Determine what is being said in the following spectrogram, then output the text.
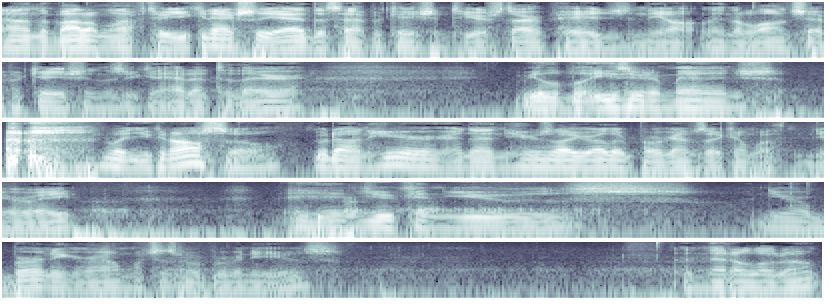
down in the bottom left here. You can actually add this application to your start page in the in the launch applications. You can add it to there. It'll Be a little bit easier to manage. but you can also go down here, and then here's all your other programs that come with Nero 8. And you can use Nero Burning ROM, which is what we're going to use. And that'll load up.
